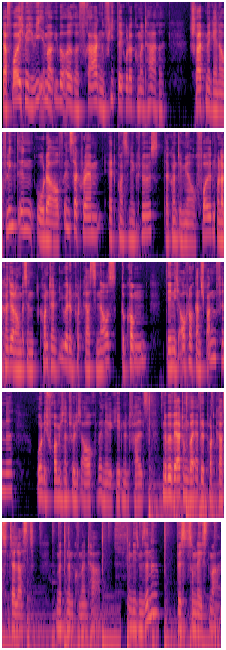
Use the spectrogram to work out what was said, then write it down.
Da freue ich mich wie immer über eure Fragen, Feedback oder Kommentare. Schreibt mir gerne auf LinkedIn oder auf Instagram, at Konstantin Knös. Da könnt ihr mir auch folgen. Und da könnt ihr auch noch ein bisschen Content über den Podcast hinaus bekommen, den ich auch noch ganz spannend finde. Und ich freue mich natürlich auch, wenn ihr gegebenenfalls eine Bewertung bei Apple Podcasts hinterlasst mit einem Kommentar. In diesem Sinne, bis zum nächsten Mal.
